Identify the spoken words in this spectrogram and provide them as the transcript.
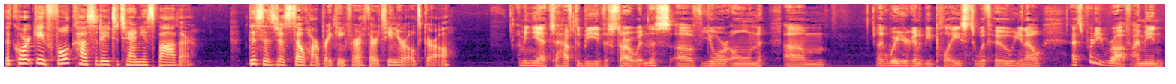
The court gave full custody to Tanya's father. This is just so heartbreaking for a 13 year old girl. I mean, yeah, to have to be the star witness of your own, um, like where you're going to be placed with who, you know, that's pretty rough. I mean,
